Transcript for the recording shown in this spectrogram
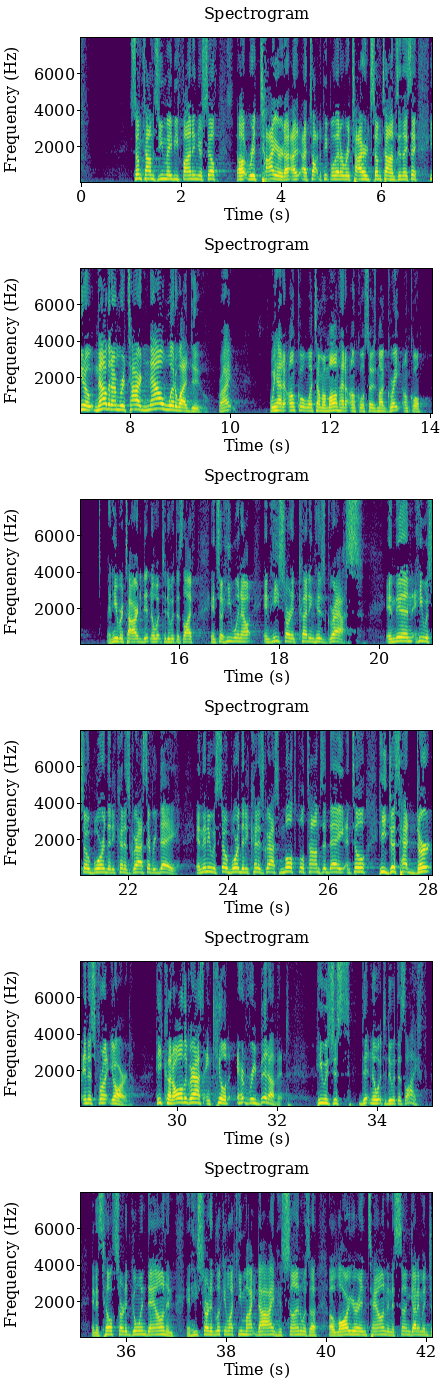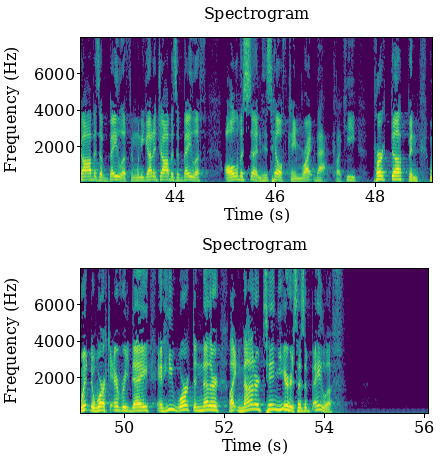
Sometimes you may be finding yourself uh, retired. I, I, talk to people that are retired sometimes, and they say, you know, now that I'm retired, now what do I do? Right? We had an uncle one time. My mom had an uncle, so it was my great uncle. And he retired. He didn't know what to do with his life. And so he went out and he started cutting his grass. And then he was so bored that he cut his grass every day. And then he was so bored that he cut his grass multiple times a day until he just had dirt in his front yard. He cut all the grass and killed every bit of it. He was just didn't know what to do with his life. And his health started going down, and, and he started looking like he might die. And his son was a, a lawyer in town, and his son got him a job as a bailiff. And when he got a job as a bailiff, all of a sudden his health came right back. Like he perked up and went to work every day. And he worked another like nine or 10 years as a bailiff.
